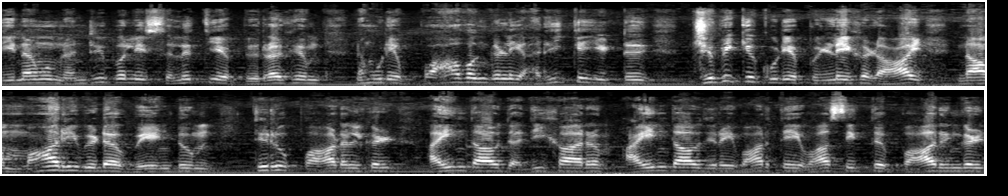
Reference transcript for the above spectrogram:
தினமும் நன்றி பலி செலுத்திய பிறகு நம்முடைய பாவங்களை அறிக்கையிட்டு ஜெபிக்கக்கூடிய பிள்ளைகளாய் நாம் மாறிவிட வேண்டும். திருப்பாடல்கள் ஐந்தாவது அதிகாரம் ஐந்தாவது இறை வார்த்தையை வாசித்து பாருங்கள்.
